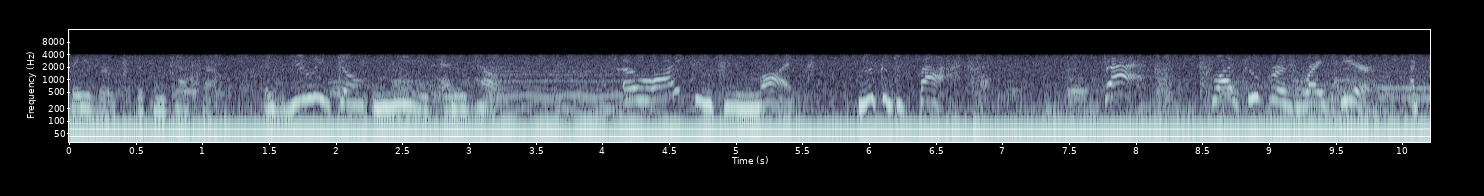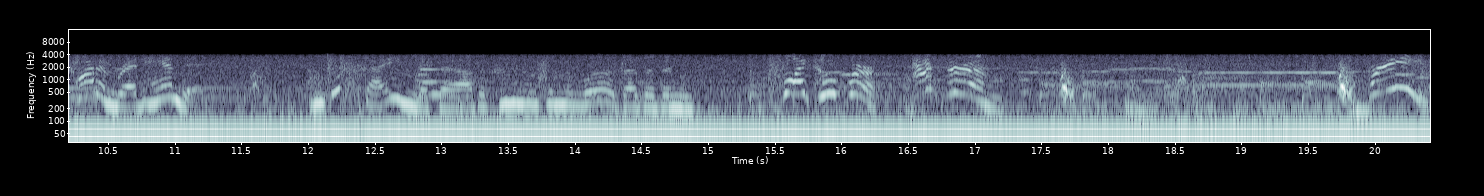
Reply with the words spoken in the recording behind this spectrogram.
favor to the Contessa. I really don't need any help. Oh, I think you might. Look at the facts. Facts! Sly Cooper is right here. I caught him red-handed. I'm just saying that there are other criminals in the world other than... Sly Cooper! After him! Freeze!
